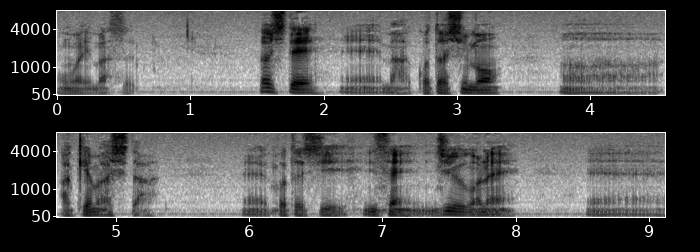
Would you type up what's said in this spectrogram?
思います。そして、えー、まあ、今年も明けました。えー、今年2015年、え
